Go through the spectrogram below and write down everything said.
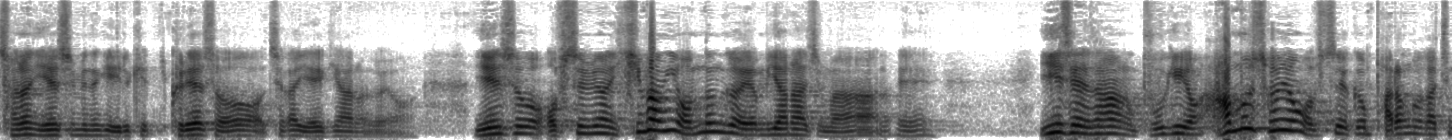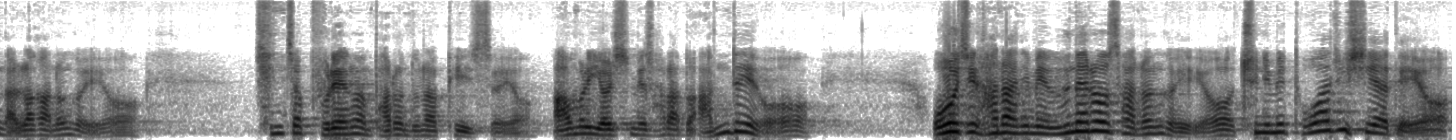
저는 예수 믿는 게 이렇게 그래서 제가 얘기하는 거예요. 예수 없으면 희망이 없는 거예요. 미안하지만 예. 이 세상 부귀영 아무 소용 없어요. 그건 바람과 같이 날아가는 거예요. 진짜 불행은 바로 눈앞에 있어요. 아무리 열심히 살아도 안 돼요. 오직 하나님의 은혜로 사는 거예요. 주님이 도와주셔야 돼요.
